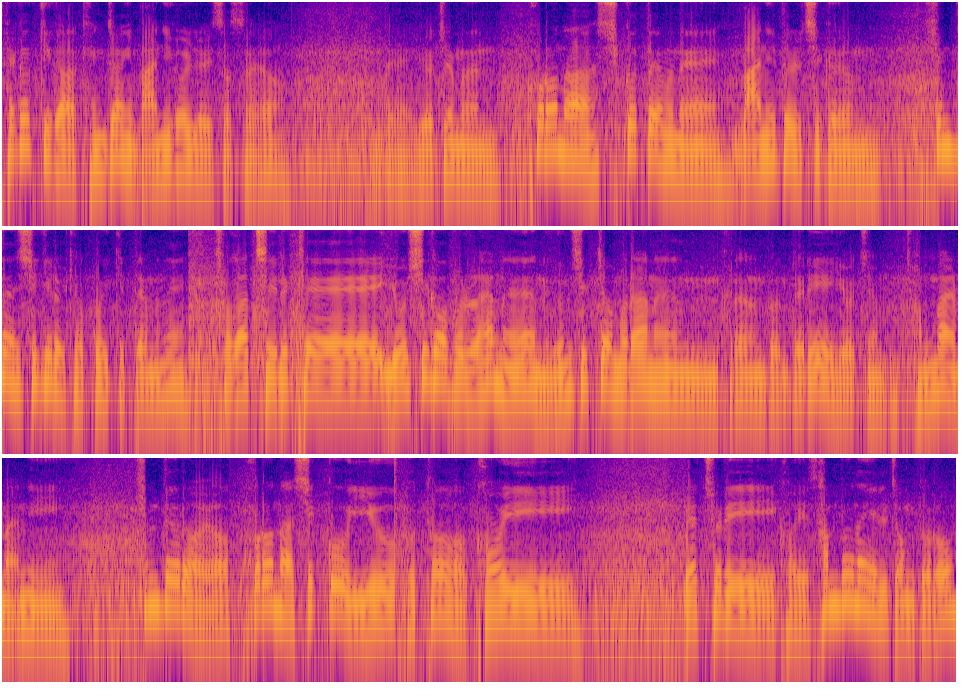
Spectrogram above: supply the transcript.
태극기가 굉장히 많이 걸려 있었어요. 근데 요즘은 코로나 19 때문에 많이들 지금 힘든 시기를 겪고 있기 때문에 저같이 이렇게 요식업을 하는 음식점을 하는 그런 분들이 요즘 정말 많이 힘들어요. 코로나19 이후부터 거의 매출이 거의 3분의 1 정도로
